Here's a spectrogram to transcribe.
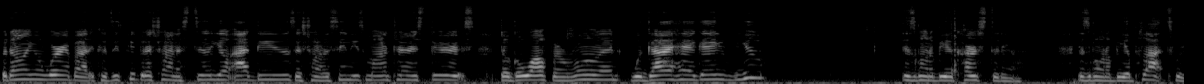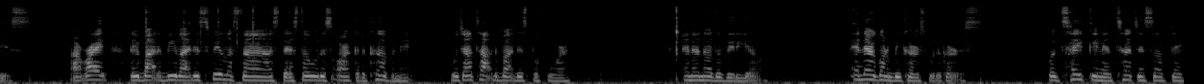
But don't even worry about it because these people that's trying to steal your ideas, that's trying to send these monitoring spirits to go off and run what God had gave you is going to be a curse to them. It's going to be a plot twist. All right? They're about to be like this Philistines that stole this Ark of the Covenant which I talked about this before in another video. And they're going to be cursed with a curse for taking and touching something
